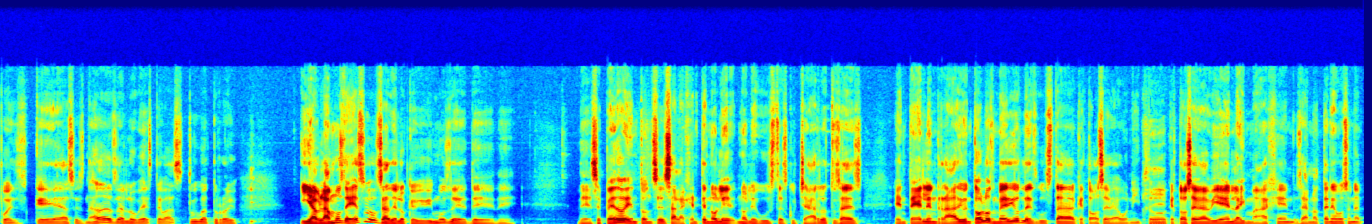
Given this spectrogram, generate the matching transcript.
pues, ¿qué haces? Nada, o sea, lo ves, te vas, tú a tu rollo. Y hablamos de eso, o sea, de lo que vivimos de, de, de, de ese pedo. Y entonces a la gente no le, no le gusta escucharlo, tú sabes. En tele, en radio, en todos los medios les gusta que todo se vea bonito, Sí. que todo se vea bien, la imagen. O sea, no tenemos una,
